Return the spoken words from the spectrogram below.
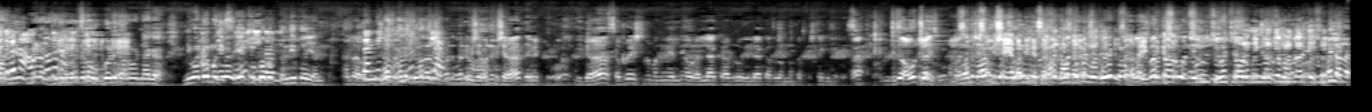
ಅದೆಲ್ಲ ನಾವು ನೀವು ಹುಬ್ಬಳ್ಳಿ ಧಾರವಾಡನಾಗ. ನೀವಲ್ಲೇ ಮದುವೆ ಏನ್ ತಿಳ್ಕೊಬೇಕು ತಂದೆ ತಾಯಿ ಅಂತ? ಒಂದು ನಿಮಿಷ ಒಂದು ನಿಮಿಷ ದಯವಿಟ್ಟು. ಈಗ ಸಬ್ ರಿಜಿಸ್ಟರ್ ಮದುವೆಯಲ್ಲಿ ಅವ್ರು ಅಲ್ಲಾಕಾದ್ರು ಇಲ್ಲಾಕಾದ್ರು ಅನ್ನೋಂಥ ಪ್ರಶ್ನೆಗೆ ಬೇಕಾ? ಇದು ಅವ್ರ ಚಾಯ್ಸ್ ಮಾತಾಡ್ತೀವಿ ಇಲ್ಲ ಇಲ್ಲ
